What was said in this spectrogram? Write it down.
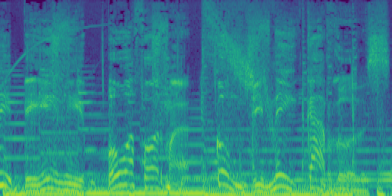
CBN Boa Forma, com Dinei Carlos.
